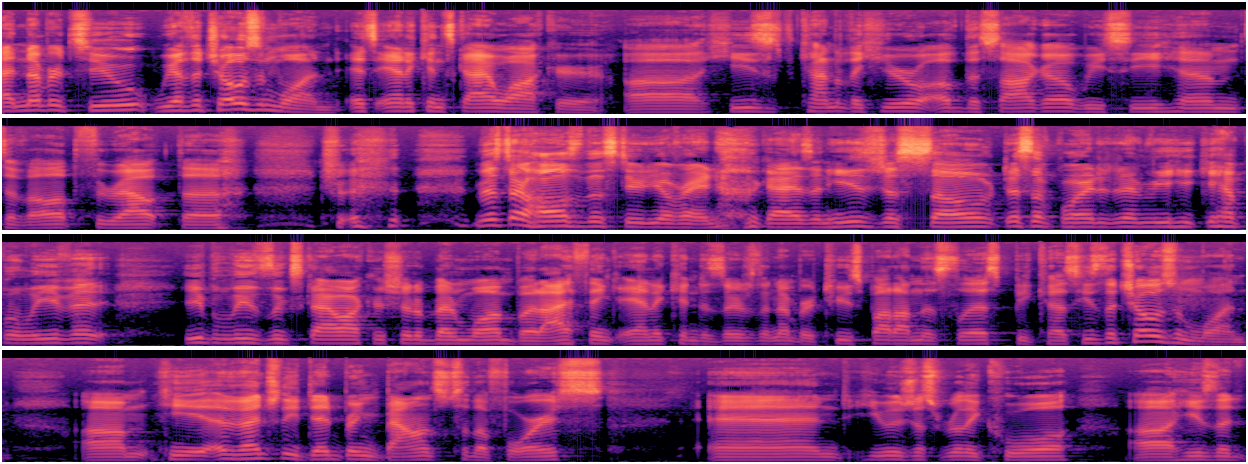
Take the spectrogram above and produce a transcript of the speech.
At number two, we have the chosen one. It's Anakin Skywalker. Uh, he's kind of the hero of the saga. We see him develop throughout the. Mr. Hall's in the studio right now, guys, and he's just so disappointed in me. He can't believe it. He believes Luke Skywalker should have been one, but I think Anakin deserves the number two spot on this list because he's the chosen one. Um, he eventually did bring balance to the Force, and he was just really cool. Uh, he's the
